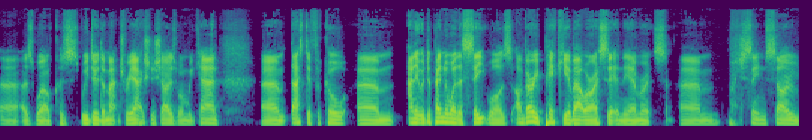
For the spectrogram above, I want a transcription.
uh, as well because we do the match reaction shows when we can. Um, that's difficult. Um, and it would depend on where the seat was. I'm very picky about where I sit in the Emirates, um, which seems so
